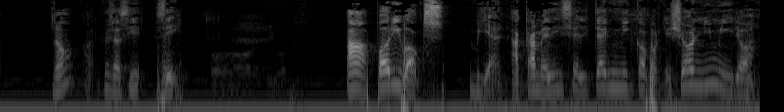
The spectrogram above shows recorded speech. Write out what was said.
¿no? ¿No es así? Sí. ah, por iVox. Bien, acá me dice el técnico porque yo ni miro.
